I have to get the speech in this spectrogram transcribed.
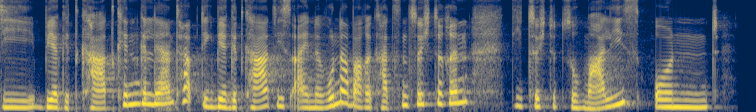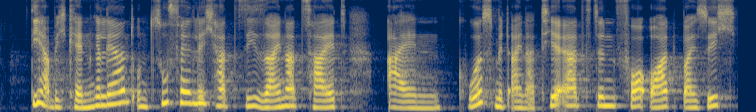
die Birgit Kart kennengelernt habe. Die Birgit Kart, die ist eine wunderbare Katzenzüchterin, die züchtet Somalis und die habe ich kennengelernt und zufällig hat sie seinerzeit einen Kurs mit einer Tierärztin vor Ort bei sich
